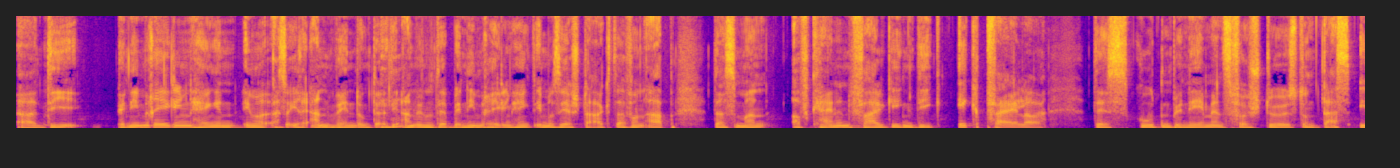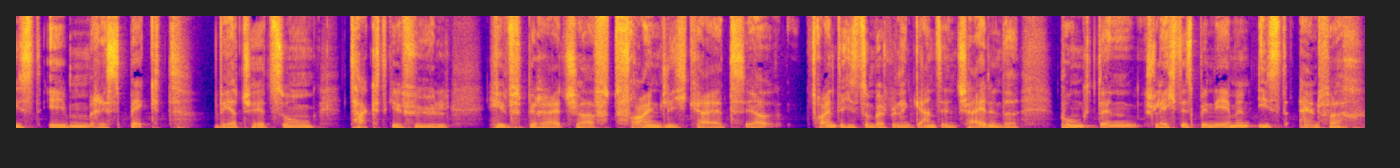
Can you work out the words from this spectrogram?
Äh, die Benimmregeln hängen immer, also ihre Anwendung, mhm. die Anwendung der Benimmregeln hängt immer sehr stark davon ab, dass man auf keinen Fall gegen die Eckpfeiler des guten Benehmens verstößt. Und das ist eben Respekt, Wertschätzung, Taktgefühl, Hilfsbereitschaft, Freundlichkeit. Ja, freundlich ist zum Beispiel ein ganz entscheidender Punkt, denn schlechtes Benehmen ist einfach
